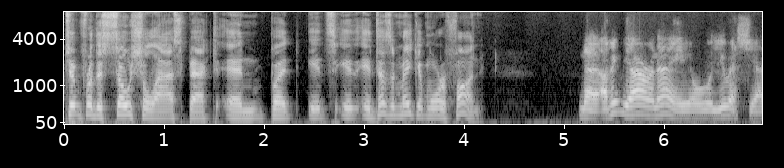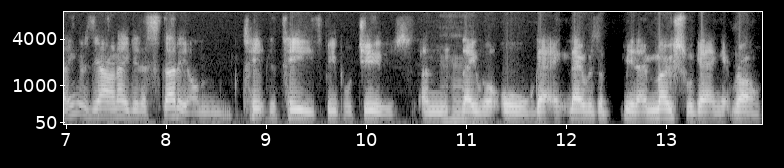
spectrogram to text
to, for the social aspect, and but it's it, it doesn't make it more fun. No, I think the R&A or USG, I think it was the R&A did a study on t- the tees people choose, and mm-hmm. they were all getting. There was a, you know, most were getting it wrong.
